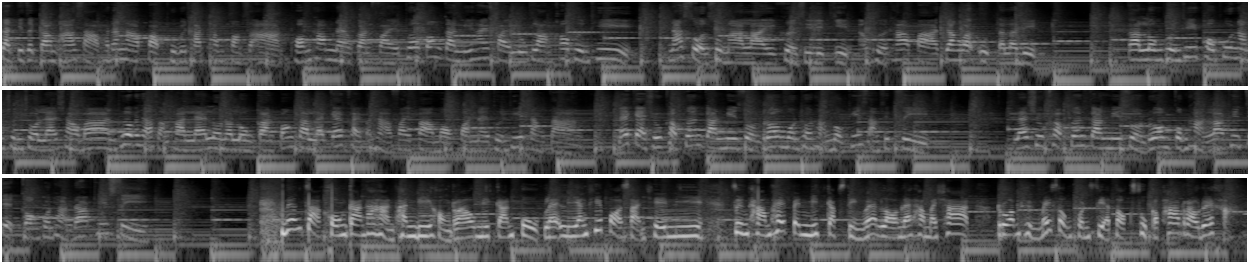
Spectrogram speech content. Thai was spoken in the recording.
จัดกิจกรรมอาสาพัฒนาปรับภูมิทัศน์ทำความสะอาด พร้อมทำแนวกันไฟเพื่อป้องกันมิให้ไฟลุกลามเข้าพื้นที่ณสวนสุมาลัยเขื่อนสิริกิติ์อำเภอท่าปาจังหวัดอุตรดิตถ์ การลงพื้นที่พบผู้นำชุมชนและชาวบ้าน เพื่อประชาสัมพันธ์และรณรงค์การป้องกันและแก้ไขปัญหาไฟป่าหมอกควันในพื้นที่ต่างๆ ได้แก่ชุดขับเคลื่อนการมีส่วนร่วมบนทนฐานบกที่ 34 และชุดขับเคลื่อนการมีส่วนร่วมกรมฐานราบที่ 7 กองพลฐานราบที่ 4เนื่องจากโครงการทหารพันธุ์ดีของเรามีการปลูกและเลี้ยงที่ปลอดสารเคมี จึงทำให้เป็นมิตรกับสิ่งแวดล้อมและธรรมชาติ รวมถึงไม่ส่งผลเสียต่อสุขภาพเราด้วยค่ะ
